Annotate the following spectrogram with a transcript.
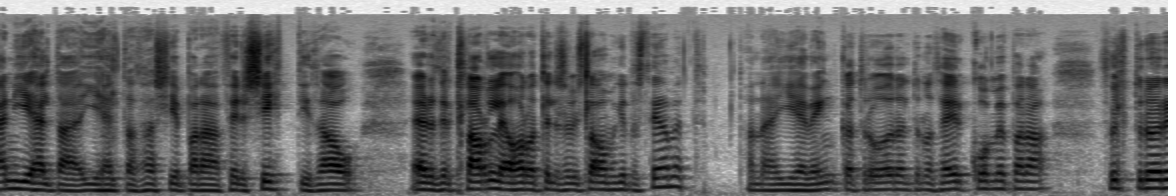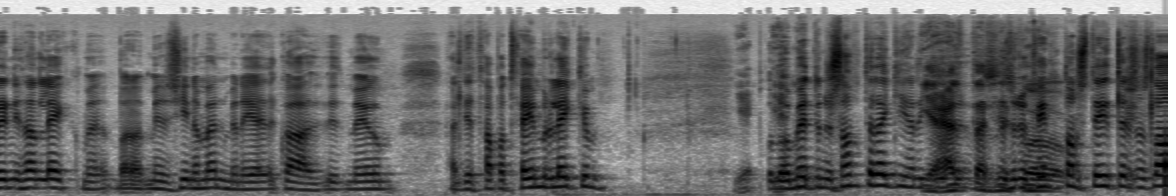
En ég held, að, ég held að það sé bara fyrir City þá eru þeir klárlega að horfa til þess að við sláum að geta stiga með þannig að ég hef enga tróður heldur að þeir komi bara fullt röður inn í þann leik með, bara með sína menn. Ég, hvað, við mögum held ég að tapa tveimur leikjum ég, Og þá metunum samt er ekki, er Ég held að sé þessu eru sko- 15 stig til þess að slá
